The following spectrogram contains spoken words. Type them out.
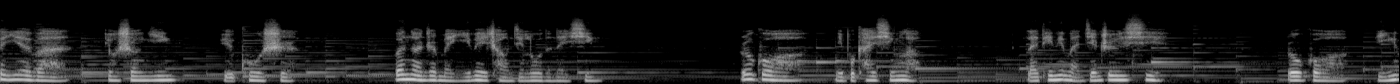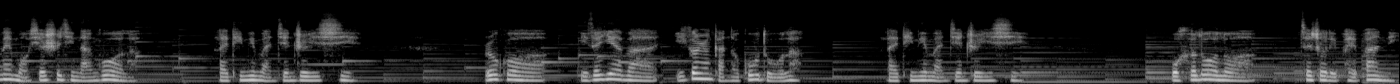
在夜晚，用声音与故事温暖着每一位长颈鹿的内心。如果你不开心了，来听听晚间治愈系；如果你因为某些事情难过了，来听听晚间治愈系；如果你在夜晚一个人感到孤独了，来听听晚间治愈系。我和洛洛在这里陪伴你，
